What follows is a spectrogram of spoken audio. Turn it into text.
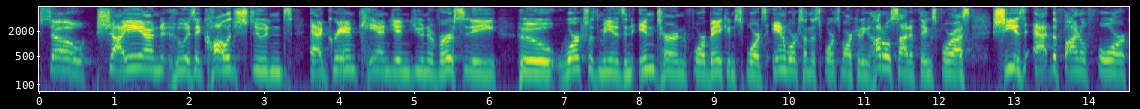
So Cheyenne, who is a college student at Grand Canyon University, who works with me and is an intern for Bacon Sports and works on the sports marketing huddle side of things for us. She is at the Final Four,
